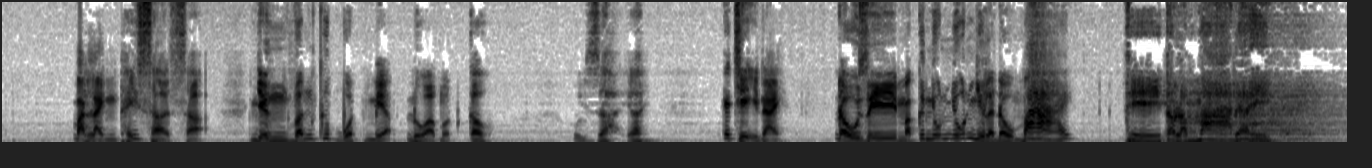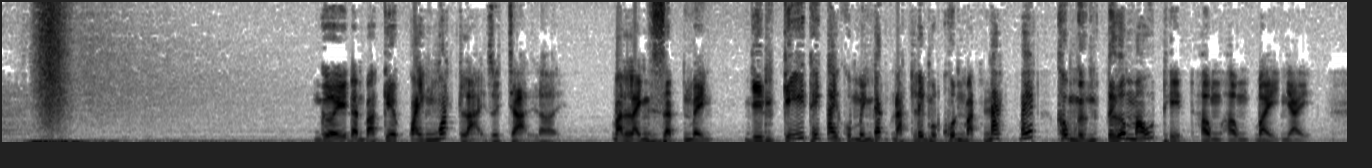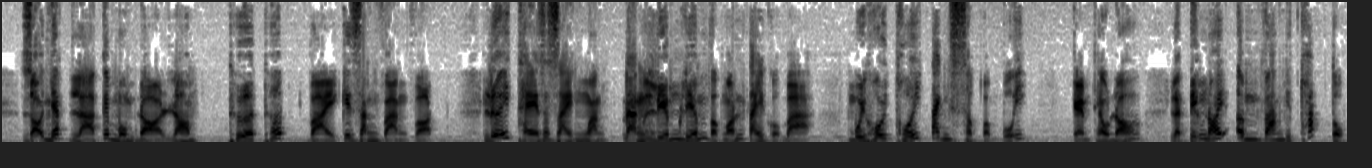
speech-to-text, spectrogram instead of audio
Bà lành thấy sợ sợ, nhưng vẫn cứ buột miệng đùa một câu. Ôi giời ơi. Cái chị này, đầu gì mà cứ nhũn nhũn như là đầu ma ấy. Thì tao là ma đây. Người đàn bà kia quay ngoắt lại rồi trả lời. Bà lành giật mình, nhìn kỹ thấy tay của mình đang đặt lên một khuôn mặt nát bét, không ngừng tứa máu thịt hồng hồng bầy nhảy. Rõ nhất là cái mồm đỏ lòm, thưa thớt vài cái răng vàng vọt, lưỡi thè ra dài ngoằng đang liếm liếm vào ngón tay của bà, mùi hôi thối tanh sộc vào mũi, kèm theo đó là tiếng nói âm vang như thoát tục.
